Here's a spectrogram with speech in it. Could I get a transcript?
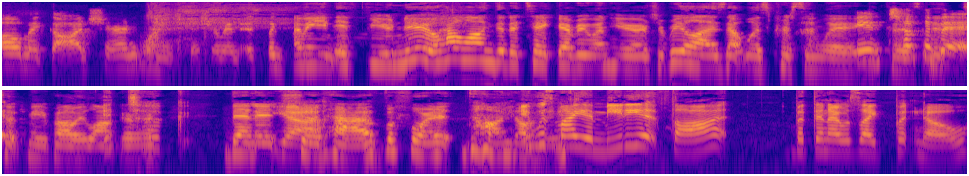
oh my god, Sharon Gordon Fisherman is the I mean, if you knew, how long did it take everyone here to realize that was Kristen Wiig? It Because took a it bit. took me probably it longer took than it yeah. should have before it dawned on me. it was me. my immediate thought, but then I was like, but no.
